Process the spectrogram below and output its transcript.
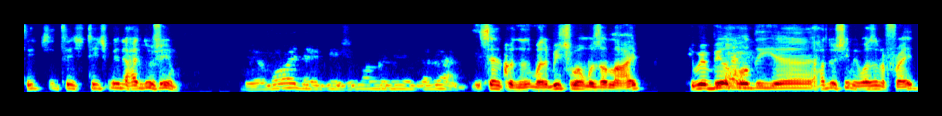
Teach, teach, teach me the Hadushim. He said, because when the Bishwan was alive, he revealed all the uh, Hadushim. He wasn't afraid.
